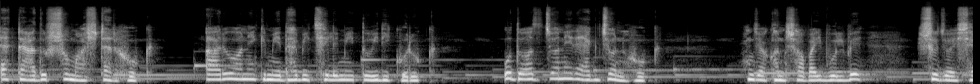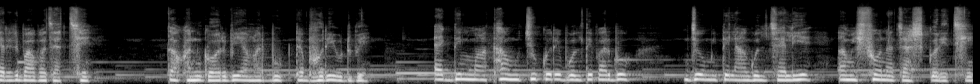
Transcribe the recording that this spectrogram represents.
একটা আদর্শ মাস্টার হোক, আরও অনেক মেধাবী ছেলে মেয়ে তৈরি করুক, ও দশজনের একজন হোক। যখন সবাই বলবে, সুজয় স্যারের বাবা যাচ্ছে, তখন গর্বে আমার বুকটা ভরে উঠবে। একদিন মাথা উঁচু করে বলতে পারব, জমিতে লাঙল চালিয়ে আমি সোনা চাষ করেছি।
